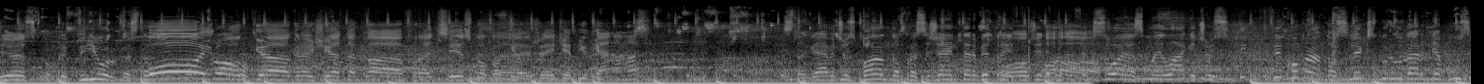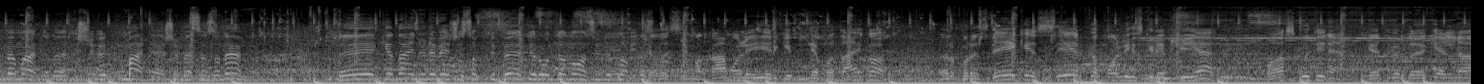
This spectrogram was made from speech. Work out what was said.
Francisko, kaip Jurkas. tarp Oi, kokia graži ataka Francisko, kokia žaidžia Buchananas. Stangevičius bando prasižengti arbitrai, žaidimą nefiksuoja Smailagičius. Dvi komandos liks, kurių dar nebūsime matėme, ši, matę šiame sezone. Tai Kėdainių nevėžys Optibet ir Utenos Uniklapkas. Čelas į Makamulį irgi nepataiko. Ir Brasdeikis ir kamuolys krepšyje. Paskutinė ketvirtojo kelnio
